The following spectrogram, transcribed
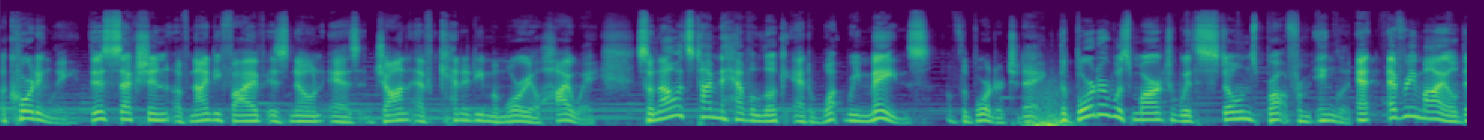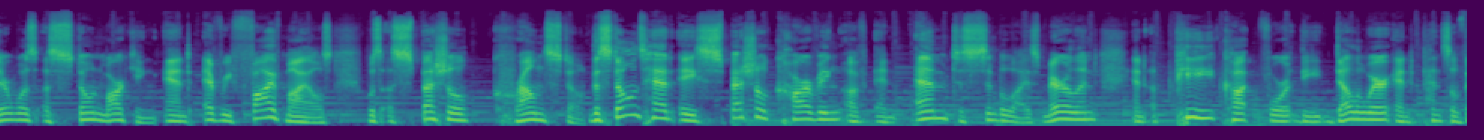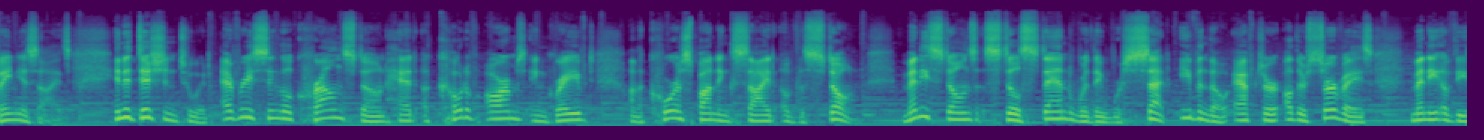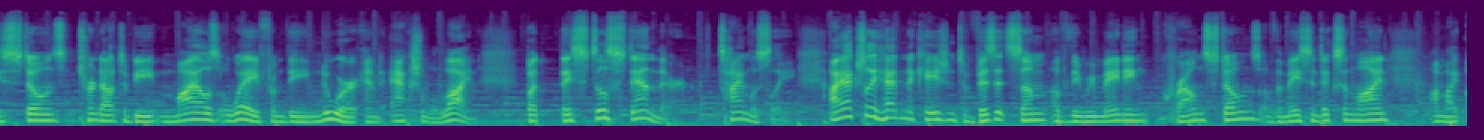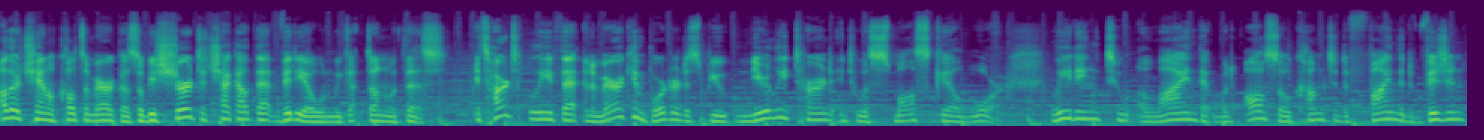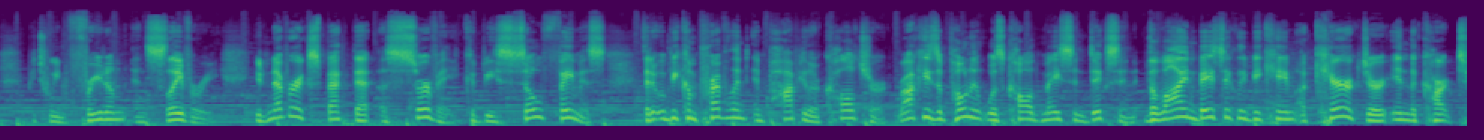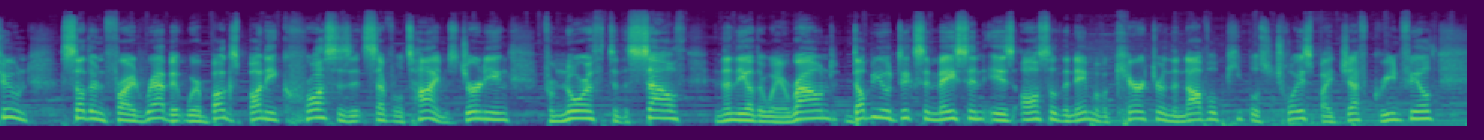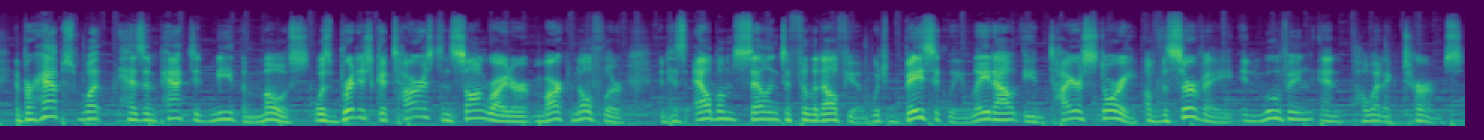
Accordingly, this section of 95 is known as John F. Kennedy Memorial Highway. So now it's time to have a look at what remains of the border today. The border was marked with stones brought from England. At every mile, there was a stone marking, and every five miles was a special crown stone. The stones had a special carving of an M to symbolize Maryland and a P cut for the Delaware and Pennsylvania sides. In addition to it, every single crown stone had a coat of arms engraved on the corresponding side of the stone. Many stones still stand where they were set, even though after other surveys, many of these stones turned out to be miles away from the newer and actual line but they still stand there timelessly. I actually had an occasion to visit some of the remaining crown stones of the Mason Dixon line on my other channel, Cult America, so be sure to check out that video when we got done with this. It's hard to believe that an American border dispute nearly turned into a small scale war, leading to a line that would also come to define the division between freedom and slavery. You'd never expect that a survey could be so famous that it would become prevalent in popular culture. Rocky's opponent was called Mason Dixon. The line basically became a character in the cartoon Southern Fried Rabbit, where Bugs Bunny crosses it several times, journeying from north to the south and then the other way around. W. Dixon Mason is also the name of a character in the novel People's Choice by Jeff Greenfield. And perhaps what has impacted me the most was British guitarist and songwriter Mark Knopfler and his album Sailing to Philadelphia, which basically laid out the entire story of the survey in moving and poetic terms.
